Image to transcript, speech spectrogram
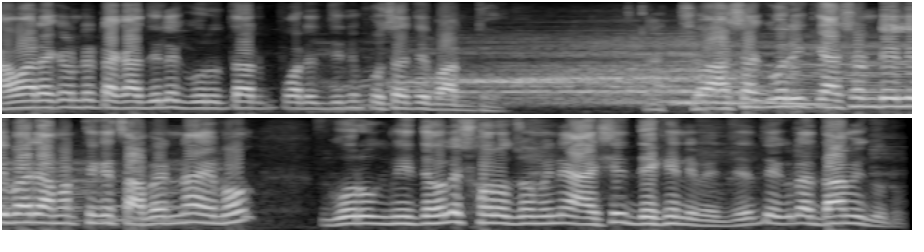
খামার অ্যাকাউন্টে টাকা দিলে গরু তার পরের দিনে পৌঁছাতে বাধ্য। আচ্ছা। তো আশা করি ক্যাশ অন ডেলিভারি আমার থেকে চাবেন না এবং গরু নিতে হলে সরজমিনে এসে দেখে নেবেন যেহেতু এগুলো দামি গরু।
